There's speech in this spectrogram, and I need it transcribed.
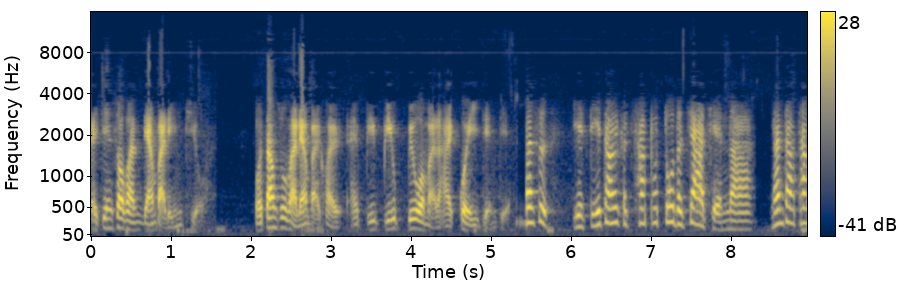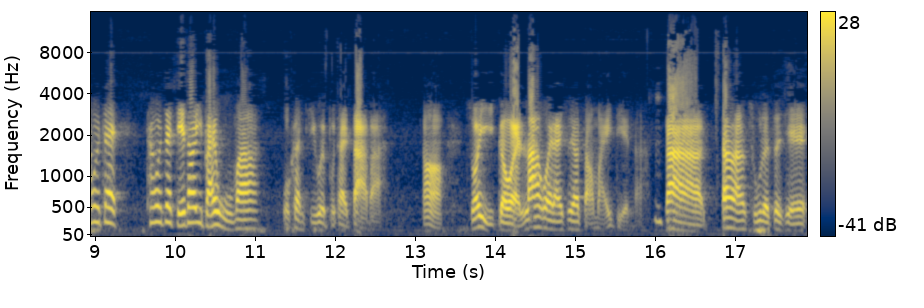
哎，今天收盘两百零九，我当初买两百块，哎，比比比我买的还贵一点点，但是也跌到一个差不多的价钱啦。难道它会再它会再跌到一百五吗？我看机会不太大吧，啊，所以各位拉回来是要找买点啦。那当然除了这些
